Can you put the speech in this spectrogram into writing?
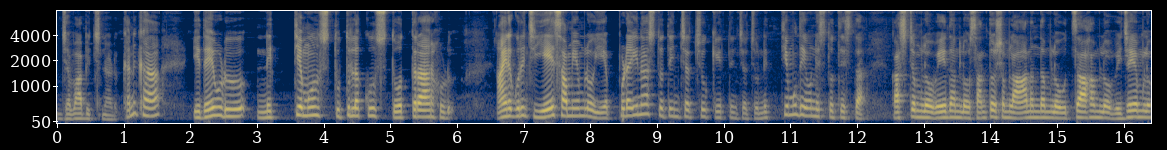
జవాబిచ్చినాడు. కనుక ఈ దేవుడు నిత్యము స్థుతులకు స్తోత్రార్హుడు. ఆయన గురించి ఏ సమయంలో ఎప్పుడైనా స్తుతించవచ్చు కీర్తించవచ్చు నిత్యము దేవుణ్ణి స్థుతిస్తా కష్టంలో వేదంలో సంతోషంలో ఆనందంలో ఉత్సాహంలో విజయంలో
